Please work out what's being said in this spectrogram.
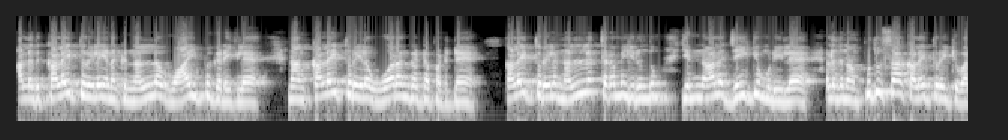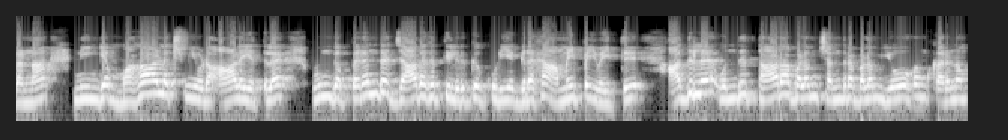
அல்லது கலைத்துறையில எனக்கு நல்ல வாய்ப்பு கிடைக்கல. நான் கலைத்துறையில ஓரங்கட்டப்பட்டுட்டேன் கலைத்துறையில நல்ல திறமை இருந்தும் என்னால ஜெயிக்க முடியல. அல்லது நான் புதுசா கலைத்துறைக்கு வரேன்னா நீங்க மகாலட்சுமியோட ஆலயத்துல உங்க பிறந்த ஜாதகத்தில் இருக்கக்கூடிய கிரக அமைப்பை வைத்து அதுல வந்து தாராபலம் சந்திரபலம் யோகம் கருணம்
